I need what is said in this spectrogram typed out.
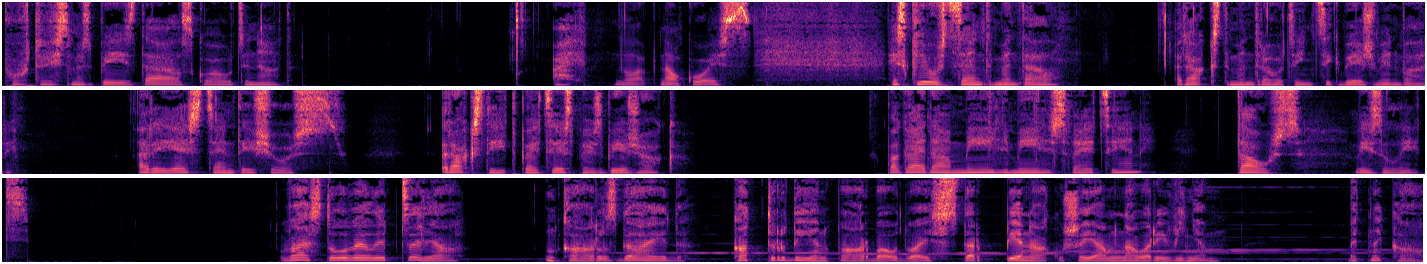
Būtu vismaz bijis dēls, ko audzināt. Ai, nu labi, nav ko es. Es kļūstu sentimentāli. Raksti man, draugiņ, cik bieži vien vari. Arī es centīšos rakstīt pēc iespējas biežāk. Pagaidām mīļi, mīļi sveicieni, tavs vizulītis. Vēstule vēl ir ceļā, un Kārlis gaida. Katru dienu pārbauda, vai starp pienākušajām nav arī viņam. Bet nekā.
